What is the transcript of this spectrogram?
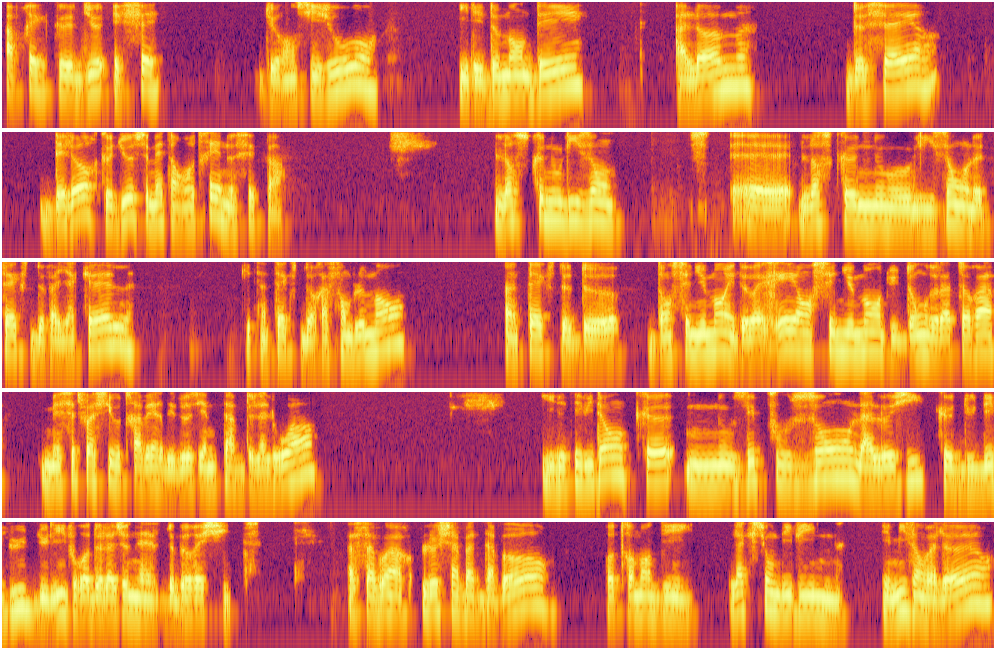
après que Dieu ait fait durant six jours, il est demandé à l'homme de faire dès lors que Dieu se met en retrait et ne fait pas. Lorsque nous lisons, euh, lorsque nous lisons le texte de Vayakel, qui est un texte de rassemblement, un texte de d'enseignement et de réenseignement du don de la Torah, mais cette fois-ci au travers des deuxièmes tables de la loi, il est évident que nous épousons la logique du début du livre de la Genèse, de Bereshit, à savoir le Shabbat d'abord, autrement dit, l'action divine est mise en valeur,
